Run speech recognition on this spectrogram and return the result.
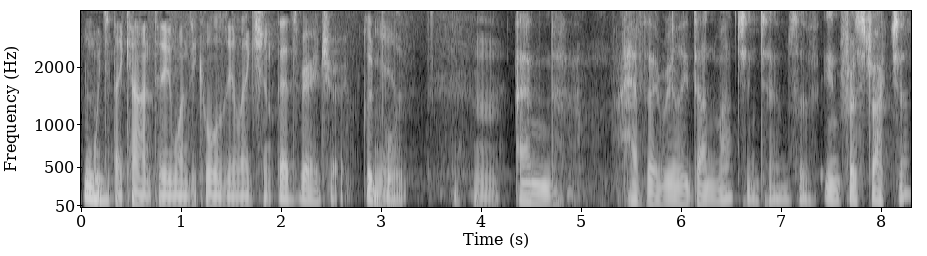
hmm. which they can't do once he calls the election. That's very true. Good Yeah. point. Hmm. And have they really done much in terms of infrastructure?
